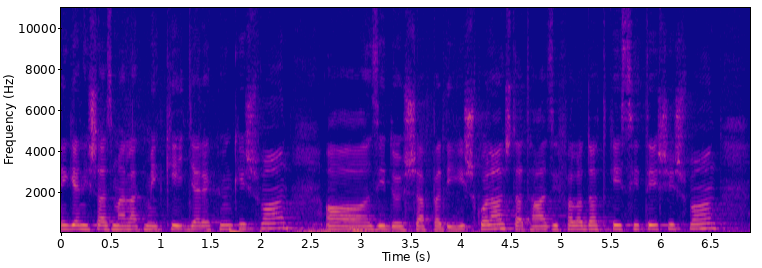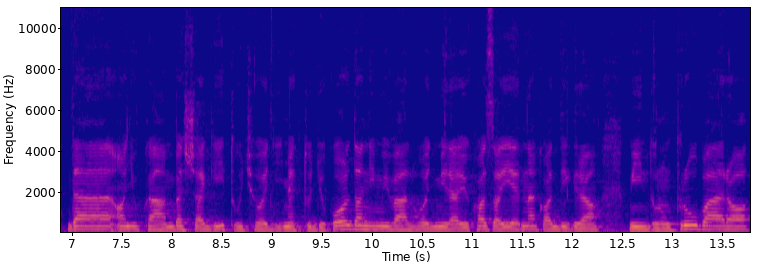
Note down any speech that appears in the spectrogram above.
igen, és ez mellett még két gyerekünk is van, az idősebb pedig iskolás, tehát házi feladatkészítés is van, de anyukám besegít, úgyhogy így meg tudjuk oldani, mivel hogy mire ők hazaérnek, addigra mi indulunk próbára,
